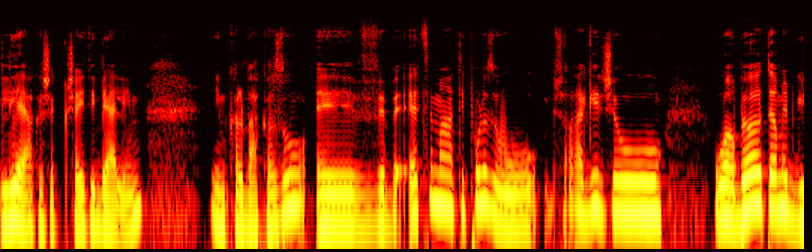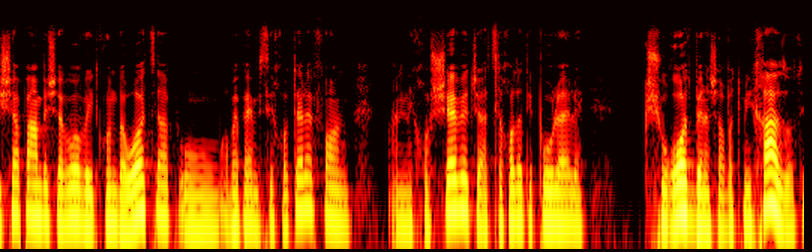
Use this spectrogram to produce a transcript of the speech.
לי היה קשה כשהייתי בעלים עם כלבה כזו, ובעצם הטיפול הזה הוא, אפשר להגיד שהוא... הוא הרבה יותר מפגישה פעם בשבוע ועדכון בוואטסאפ, הוא הרבה פעמים שיחות טלפון. אני חושבת שהצלחות הטיפול האלה קשורות בין השאר בתמיכה הזאת,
